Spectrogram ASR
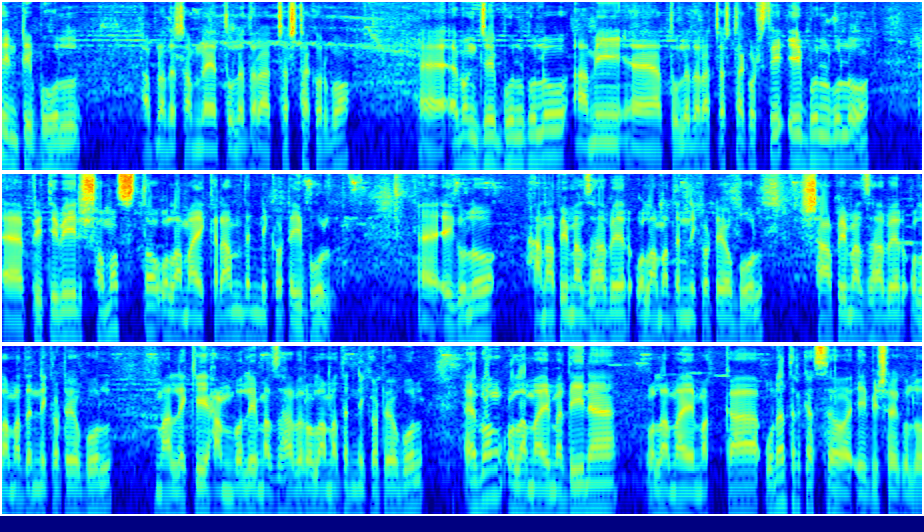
তিনটি ভুল আপনাদের সামনে তুলে ধরার চেষ্টা করব। এবং যে ভুলগুলো আমি তুলে ধরার চেষ্টা করছি, এই ভুলগুলো পৃথিবীর সমস্ত ওলামায় কেরামদের নিকট এই ভুল এগুলো হানাফি মাঝহাবের ওলামাদের নিকটেও ভুল সাফি মাঝহাবের ওলামাদের নিকটেও ভুল, মালিকি, হাম্বলি মাঝহাবের ওলামাদের নিকটেও ভুল এবং ওলামাই মাদিনা ওলামাই মাক্কা ওনাদের কাছেও এই বিষয়গুলো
